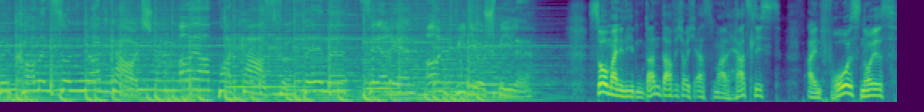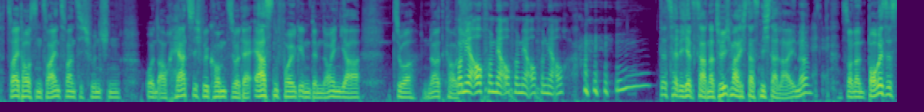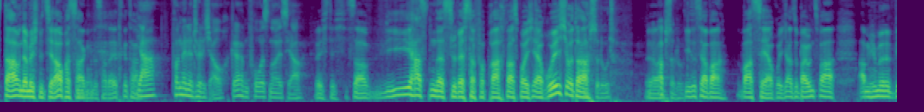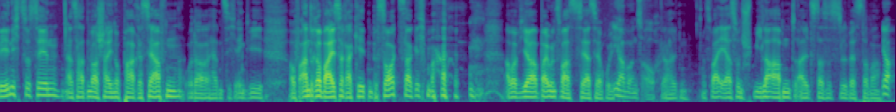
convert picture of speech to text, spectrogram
willkommen zur Nerdcouch, euer Podcast für Filme, Serien und Videospiele. So, meine Lieben, dann darf ich euch erstmal herzlichst ein frohes neues 2022 wünschen und auch herzlich willkommen zu der ersten Folge in dem neuen Jahr zur Nerdcouch. Von mir auch, von mir auch, von mir auch, von mir auch. Das hätte ich jetzt gesagt. Natürlich mache ich das nicht alleine, sondern Boris ist da und er möchte mit auch was sagen und das hat er jetzt getan. Ja, von mir natürlich auch. Gell? Ein frohes neues Jahr. Richtig. So, wie hast du das Silvester verbracht? War es bei euch eher ruhig oder? Absolut. Ja, Absolut. Dieses Jahr war, war es sehr ruhig. Also bei uns war am Himmel wenig zu sehen. Also hatten wahrscheinlich noch ein paar Reserven oder hatten sich irgendwie auf andere Weise Raketen besorgt, sag ich mal. Aber wir, bei uns war es sehr, sehr ruhig Ja, bei uns auch. gehalten. Es war eher so ein Spieleabend, als dass es Silvester war. Ja.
